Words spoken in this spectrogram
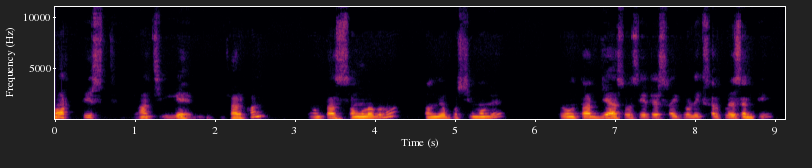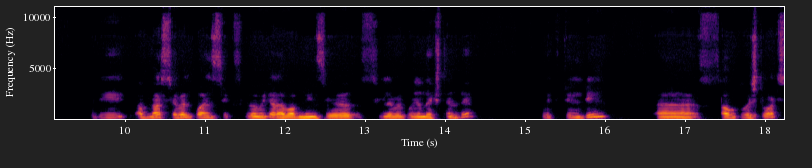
নর্থ ইস্ট রাঁচ ইয়ে ঝাড়খণ্ড, এবং তার সংলগ্ন গাঙ্গেয় পশ্চিমবঙ্গে, এবং তার যে অ্যাসোসিয়েটেড সাইক্লোনিক সার্কুলেশনটি এটি আপনার seven point six kilometre above mean sea level পর্যন্ত extended with tilting south westwards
